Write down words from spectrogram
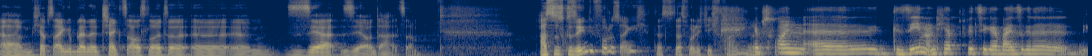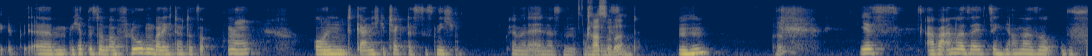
Ähm, ich habe es eingeblendet, checkt's aus, Leute. Äh, ähm, sehr, sehr unterhaltsam. Hast du es gesehen, die Fotos eigentlich? Das, das wollte ich dich fragen. Ich habe es vorhin äh, gesehen und ich habe witzigerweise, äh, ich habe das nur überflogen, weil ich dachte so, äh, und mhm. gar nicht gecheckt, dass das nicht Pamela Anderson Krass, oder? Sind. Mhm. Ja. Yes, aber andererseits denke ich auch mal so, uff,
